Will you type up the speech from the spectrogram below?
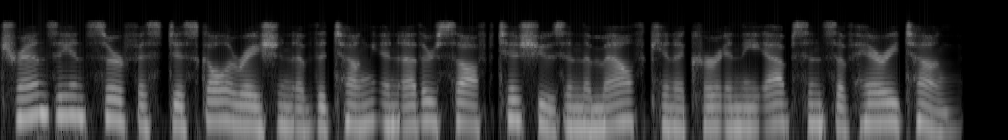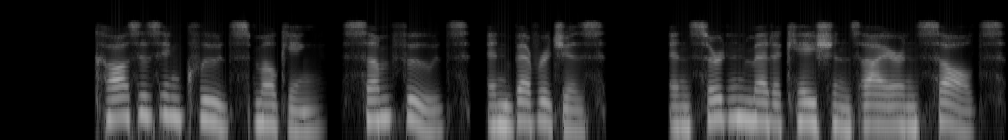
Transient surface discoloration of the tongue and other soft tissues in the mouth can occur in the absence of hairy tongue. Causes include smoking, some foods and beverages, and certain medications iron salts,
